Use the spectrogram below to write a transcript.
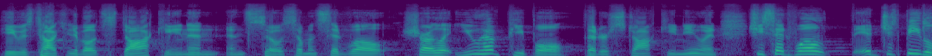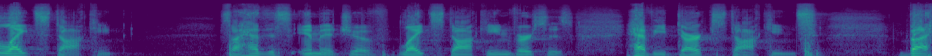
he was talking about stalking and, and so someone said well charlotte you have people that are stalking you and she said well it'd just be light stalking. So i had this image of light stalking versus heavy dark stalkings but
